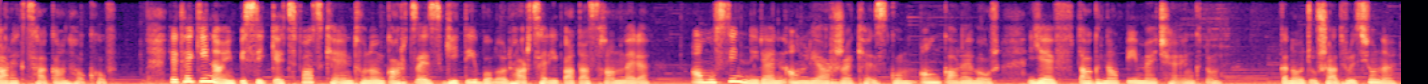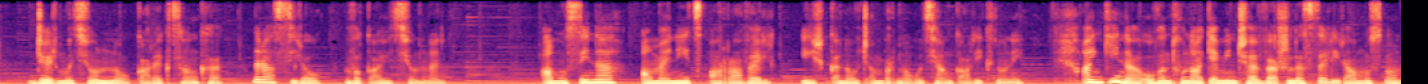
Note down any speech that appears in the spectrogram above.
կարեկցական հոգով։ Եթե կինը այնպիսի կեցվածք է ընդունում կարծես գիտի բոլոր հարցերի պատասխանները, ամուսինն իրեն անլիարժեք է զգում, անկարևոր եւ տագնապի մեջ է ընկնում։ Կնոջ ուշադրությունը, ջերմությունն ու կարեկցանքը նրա սիրո վկայությունն են։ Ամուսինը ամենից առավել իր կնոջ ըմբռնողության կարիքն ունի։ Այն կինը, ով ընդունակ է ինչև վերջ լսել իր ամուսնուն,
